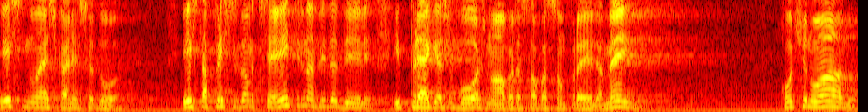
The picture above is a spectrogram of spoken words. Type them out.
Esse não é escarnecedor. Ele está precisando que você entre na vida dele e pregue as boas novas da salvação para ele. Amém? Continuando.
